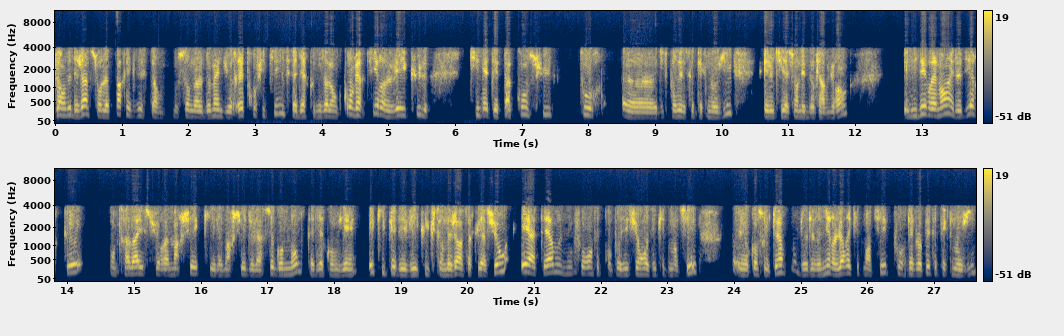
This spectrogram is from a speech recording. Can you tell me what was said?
d'ores et déjà sur le parc existant. Nous sommes dans le domaine du rétrofitting, c'est-à-dire que nous allons convertir un véhicule qui n'était pas conçu pour euh, disposer de cette technologie et l'utilisation des biocarburants. Et l'idée vraiment est de dire que on travaille sur un marché qui est le marché de la seconde monde, c'est-à-dire qu'on vient équiper des véhicules qui sont déjà en circulation et à terme, nous ferons cette proposition aux équipementiers et aux constructeurs de devenir leur équipementier pour développer cette technologie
